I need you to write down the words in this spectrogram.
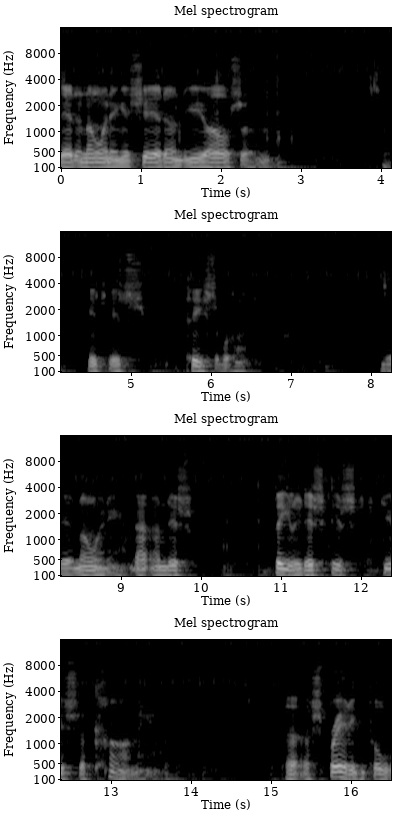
that anointing is shed unto you also. It's, it's peaceable. The anointing. And this feel this it's just a calming, a, a spreading forth,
